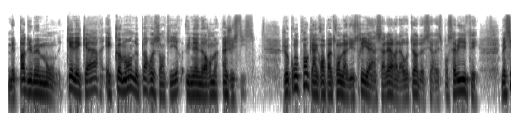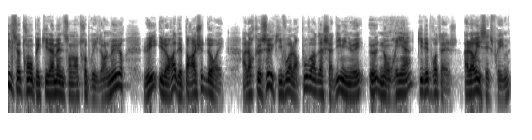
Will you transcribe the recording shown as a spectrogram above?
mais pas du même monde. Quel écart et comment ne pas ressentir une énorme injustice? Je comprends qu'un grand patron de l'industrie ait un salaire à la hauteur de ses responsabilités. Mais s'il se trompe et qu'il amène son entreprise dans le mur, lui, il aura des parachutes dorés. Alors que ceux qui voient leur pouvoir d'achat diminuer, eux, n'ont rien qui les protège. Alors ils s'expriment,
